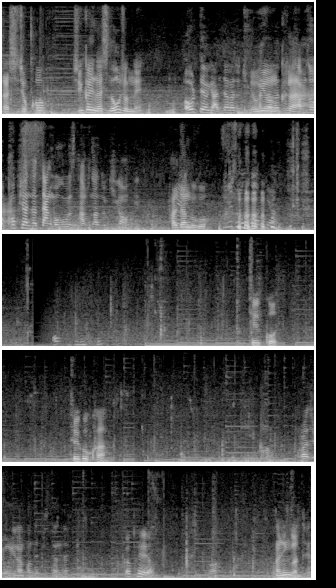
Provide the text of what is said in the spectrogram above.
날씨 좋고 지금까지 날씨 너무 좋네 더울 때 여기 앉아가지고 쭉 영영 앉아가지고 클라. 담소 커피 한 잔 딱 먹으면서 담소 나도 기가 막히게. 발 담그고 진짜 좋은 것 같아요. 들꽃 들국화 도라지붕이랑 컨셉 비슷한데? 카페예요? 아닌 것 같아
